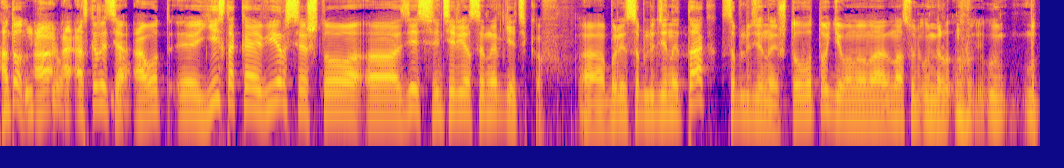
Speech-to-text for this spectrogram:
Антон, а, а, а скажите, да. а вот э, есть такая версия, что э, здесь интересы энергетиков э, были соблюдены так, соблюдены, что в итоге у нас умер, ну, вот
